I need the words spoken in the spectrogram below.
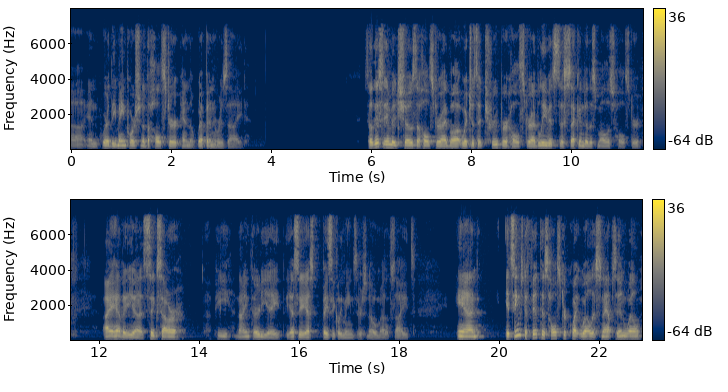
uh, and where the main portion of the holster and the weapon reside. So this image shows the holster I bought, which is a Trooper holster. I believe it's the second to the smallest holster. I have a uh, Sig Sauer P938. The SAS basically means there's no metal sights. And it seems to fit this holster quite well. It snaps in well.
